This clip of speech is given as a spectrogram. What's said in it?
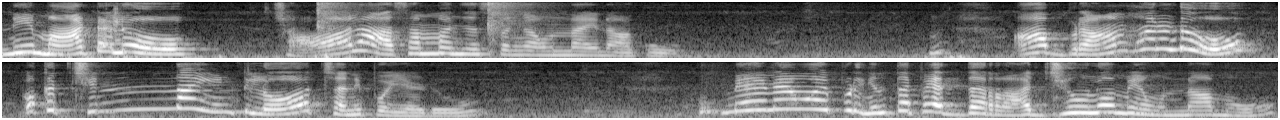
నీ మాటలు చాలా అసమంజసంగా ఉన్నాయి నాకు. ఆ బ్రాహ్మణుడు ఒక చిన్న ఇంటిలో చనిపోయాడు. మేమేమో ఇప్పుడు ఇంత పెద్ద రాజ్యంలో మేము ఉన్నాము.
